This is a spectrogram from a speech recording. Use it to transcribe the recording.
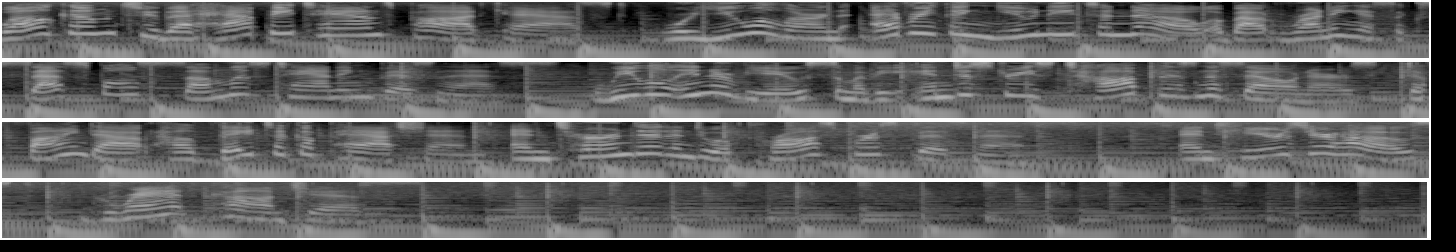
Welcome to the Happy Tans Podcast, where you will learn everything you need to know about running a successful sunless tanning business. We will interview some of the industry's top business owners to find out how they took a passion and turned it into a prosperous business. And here's your host, Grant Conscious.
